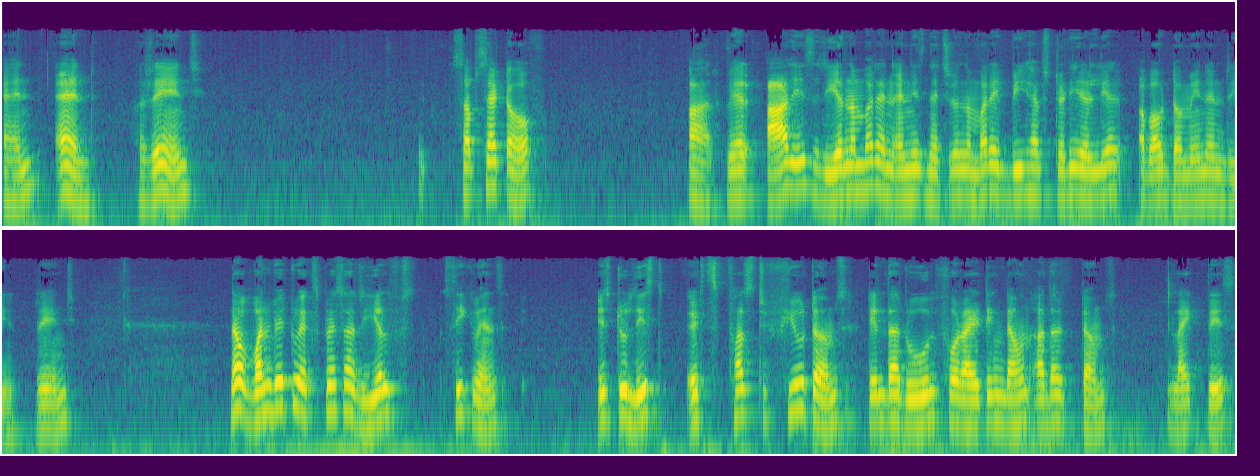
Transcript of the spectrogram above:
n and range subset of r where r is real number and n is natural number we have studied earlier about domain and range now one way to express a real sequence is to list its first few terms till the rule for writing down other terms like this.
